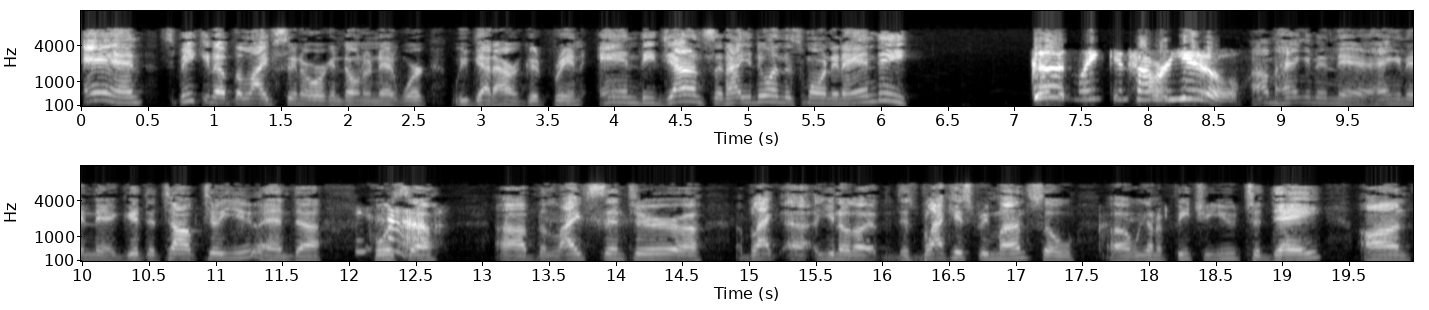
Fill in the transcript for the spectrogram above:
And speaking of the Life Center Organ Donor Network, we've got our good friend Andy Johnson. How you doing this morning, Andy? Good, Lincoln. How are you? I'm hanging in there, hanging in there. Good to talk to you. And, uh, of course, uh, uh, the Life Center, uh, Black, uh, you know, the, this Black History Month. So, uh, we're going to feature you today on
